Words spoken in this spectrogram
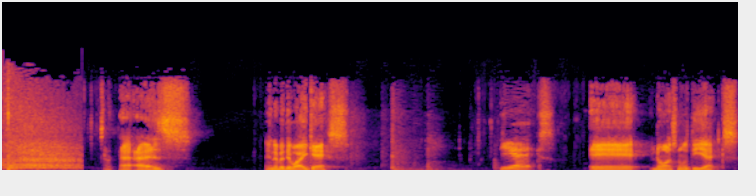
it is, anybody want to guess? DX. Uh, no, it's no DX.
